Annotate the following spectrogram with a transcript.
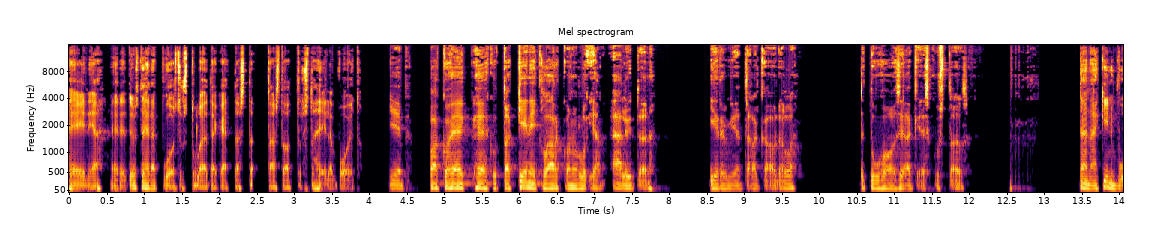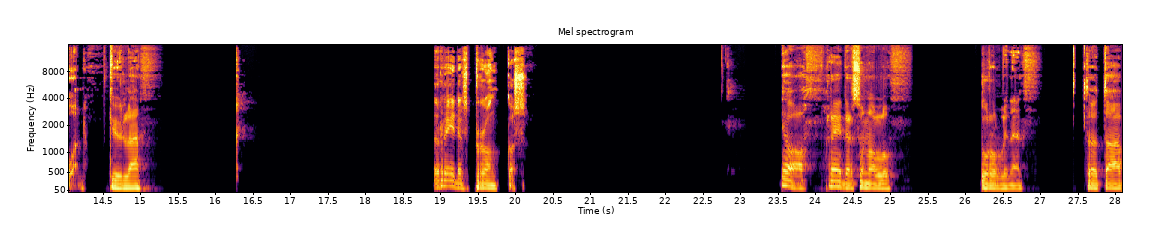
heiniä. Erityisesti heidän puolustus tulee tekemään tästä, tästä ottelusta heille voito. Jep. Pakko he, hehkuttaa. Kenny Clark on ollut ihan älytön hirviö tällä kaudella. Se tuhoaa siellä keskustassa. Tänäkin vuonna. Kyllä. Raiders Broncos. Joo, Raiders on ollut surullinen. Tota,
